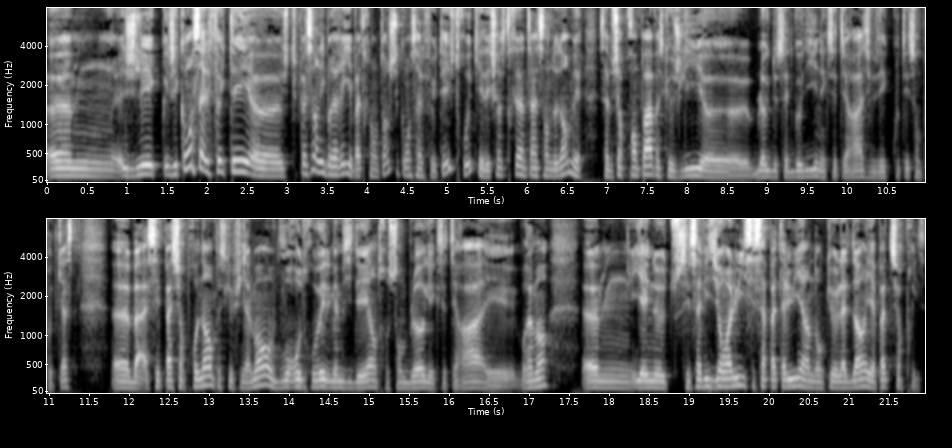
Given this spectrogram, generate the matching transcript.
Euh, je l'ai, j'ai commencé à le feuilleter. Euh, je suis passé en librairie il y a pas très longtemps. J'ai commencé à le feuilleter. Je trouvais qu'il y a des choses très intéressantes dedans, mais ça me surprend pas parce que je lis euh, blog de Seth Godin, etc. Si vous écouter son podcast, euh, bah c'est pas surprenant parce que finalement vous retrouvez les mêmes idées entre son blog, etc. Et vraiment, euh, il y a une, c'est sa vision à lui, c'est sa patte à lui, hein, donc euh, là-dedans il n'y a pas de surprise.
